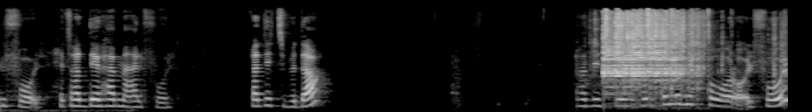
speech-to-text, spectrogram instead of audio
الفول حيت غديرها مع الفول. غادي تبدا. غادي دير كلهم يتطوروا الفول.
